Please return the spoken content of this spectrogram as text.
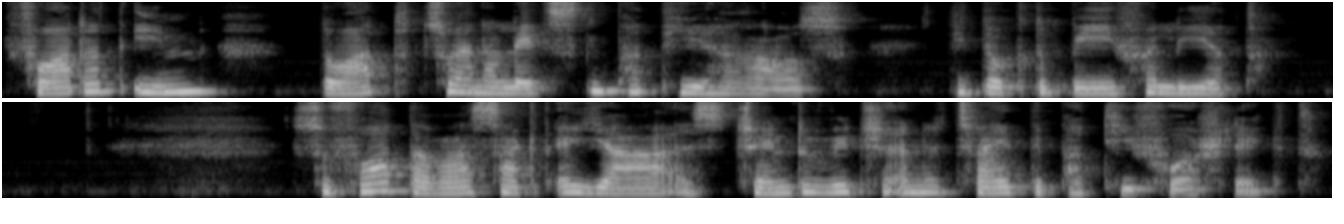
fordert ihn dort zu einer letzten Partie heraus, die Dr. B verliert. Sofort aber sagt er ja, als Centovic eine zweite Partie vorschlägt.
